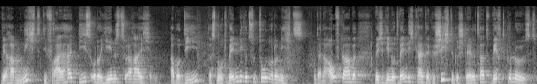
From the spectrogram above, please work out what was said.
wir haben nicht die Freiheit, dies oder jenes zu erreichen. aber die, das Notwendige zu tun oder nichts. Und eine Aufgabe, welche die Notwendigkeit der Geschichte gestellt hat, wird gelöst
